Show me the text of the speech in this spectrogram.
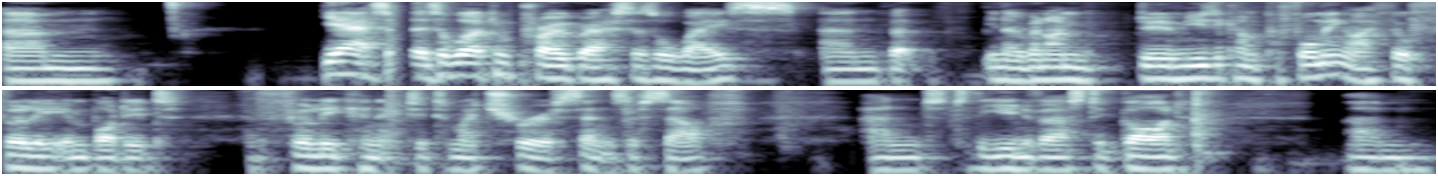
Um, yeah, so it's a work in progress as always. And but you know, when I'm doing music, I'm performing, I feel fully embodied fully connected to my truest sense of self and to the universe, to God, um,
